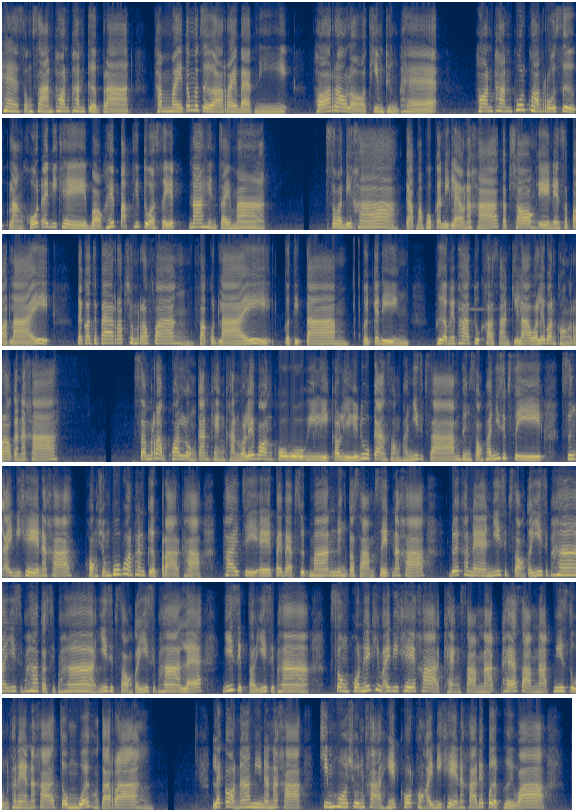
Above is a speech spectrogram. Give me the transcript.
แห่สงสารพรพันธ์เกิดปราดทำไมต้องมาเจออะไรแบบนี้ เพราะเราเหรอทีมถึงแพ้ พรพันธ์พูดความรู้สึกหลังโค้ด IBK บอกให้ปรับที่ตัวเซตน่าเห็นใจมาก สวัสดีค่ะ กลับมาพบกันอีกแล้วนะคะ กับช่อง ANN Spotlight แต่ก่อนจะไปรับชมรับฟัง ฝากกดไลค์กดติดตาม กดกระดิ่ง เพื่อไม่พลาดทุกข่าวสารกีฬาวอลเลย์บอลของเรากันนะคะ สำหรับควันหลงการแข่งขันวอลเลย์บอลโคโววีลีกเกาหลีฤดูกาล 2023 ถึง 2024 ซึ่ง IBK นะคะ ของชมพู่พรพันธ์เกิดปราดค่ะพ่าย GS ไปแบบสุดมัน 1 ต่อ 3 เซตนะคะ ด้วยคะแนน 22 ต่อ 25 25 ต่อ 15 22 ต่อ 25 และ 20 ต่อ 25 ส่งผลให้ทีม IBK ค่ะ แข่ง 3 นัด แพ้ 3 นัด มี 0 คะแนนนะคะ จมบ้วยของตาราง และก่อนหน้านี้นั้นนะคะ คิมโฮชุนค่ะเฮดโค้ชของ IBK นะคะ ได้เปิดเผยว่า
